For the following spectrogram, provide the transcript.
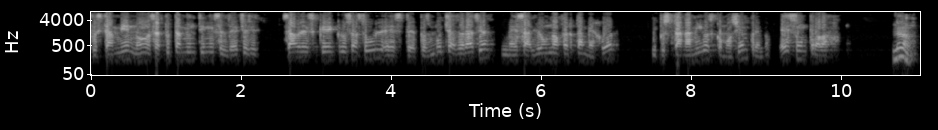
pues también, ¿no? O sea, tú también tienes el derecho de decir, ¿sabes qué, Cruz Azul? Este, pues muchas gracias, me salió una oferta mejor y pues tan amigos como siempre, ¿no? Es un trabajo. No.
